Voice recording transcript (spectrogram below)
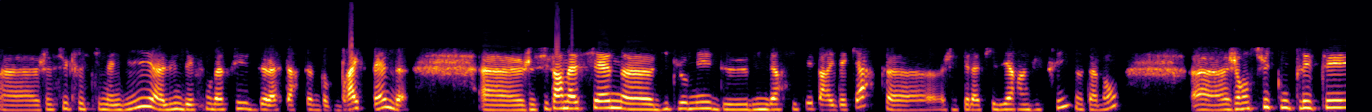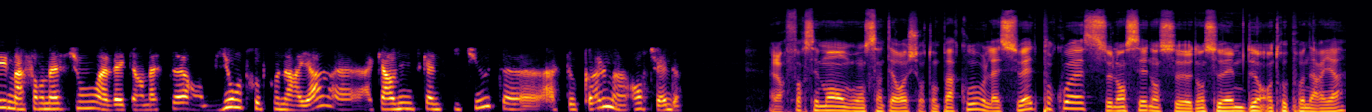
euh, je suis Christine Anguy, euh, l'une des fondatrices de la startup BrightMed. Euh, je suis pharmacienne euh, diplômée de l'université Paris Descartes. Euh, j'ai fait la filière industrie notamment. J'ai ensuite complété ma formation avec un master en bio-entrepreneuriat à Karolinska Institute à Stockholm, en Suède. Alors forcément, on s'interroge sur ton parcours, la Suède. Pourquoi se lancer dans ce, dans ce M2 entrepreneuriat?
